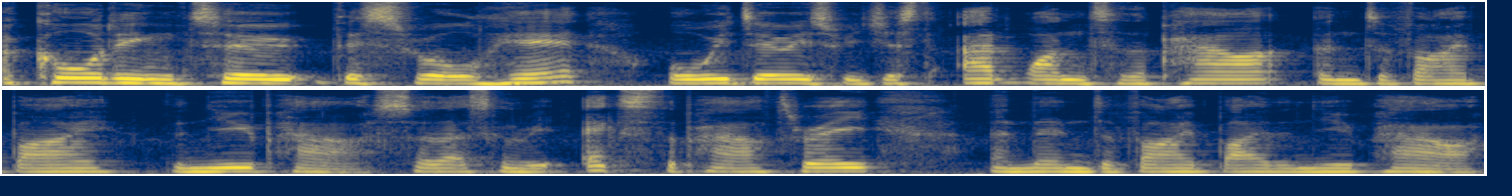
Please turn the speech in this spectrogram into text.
according to this rule here all we do is we just add 1 to the power and divide by the new power so that's going to be x to the power 3 and then divide by the new power.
